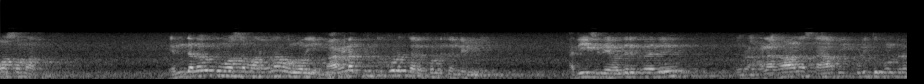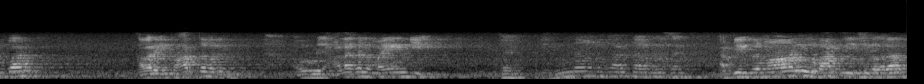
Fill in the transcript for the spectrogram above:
மோசமானது. எந்த அளவுக்கு மோசமானதுன்னா ஒருவருடைய மரணத்திற்கு கூட தர கொண்டு தள்ளிவிடும் அதீசிலே வந்திருக்கிறது ஒரு அழகான சாமி குடித்து கொண்டிருப்பார். அவரை பார்த்தவர் அவருடைய அழகல் மயங்கி என்ன அழகா இருக்கா மனுஷன் அப்படின்ற மாதிரி ஒரு வார்த்தையை சொல்லுகிறார்.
